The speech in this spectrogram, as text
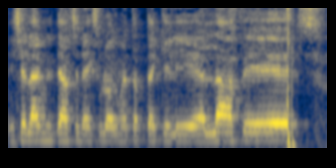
इंशाल्लाह मिलते हैं आपसे नेक्स्ट व्लॉग में। तब तक के लिए अल्लाह हाफिज़।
